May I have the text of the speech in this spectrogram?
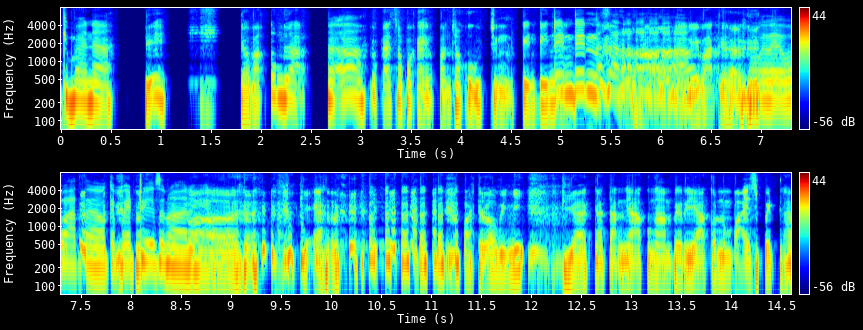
gimana? Ada waktu enggak Heeh. lo kayak siapa kayak koncoku jeng tintin Tintin. Oh, lewat ya Mau lewat eh, ke PD senane. Heeh. GR padahal wingi dia datangnya aku ngampiri aku numpak sepeda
